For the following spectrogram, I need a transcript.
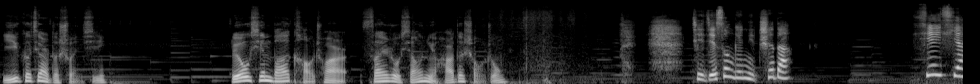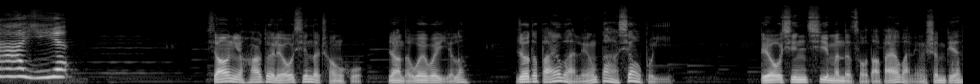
一个劲儿的吮吸。刘鑫把烤串塞入小女孩的手中。姐姐送给你吃的，谢谢阿姨。小女孩对刘鑫的称呼让她微微一愣，惹得白婉玲大笑不已。刘鑫气闷的走到白婉玲身边，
